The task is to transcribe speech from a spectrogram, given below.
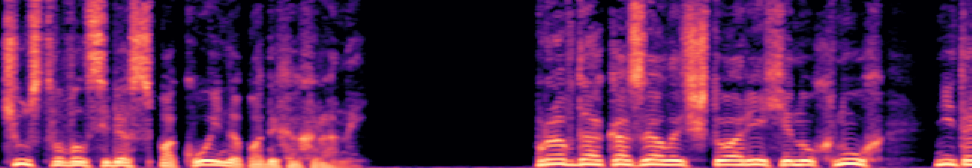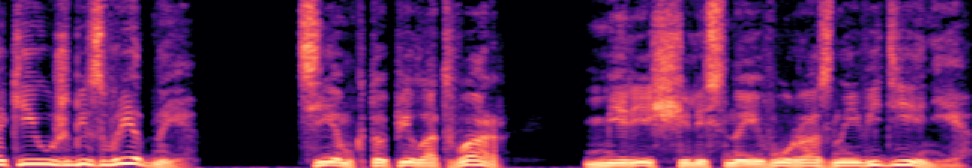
чувствовал себя спокойно под их охраной. Правда, оказалось, что орехи Нух-Нух не такие уж безвредные. Тем, кто пил отвар, мерещились наяву разные видения.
